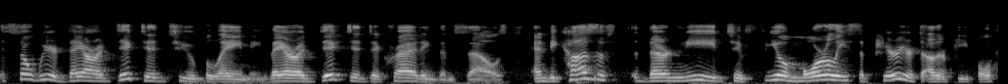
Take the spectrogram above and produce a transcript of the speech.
it's so weird. They are addicted to blaming. They are addicted to crediting themselves. And because of their need to feel morally superior to other people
